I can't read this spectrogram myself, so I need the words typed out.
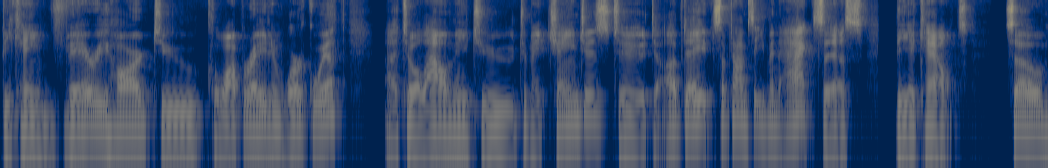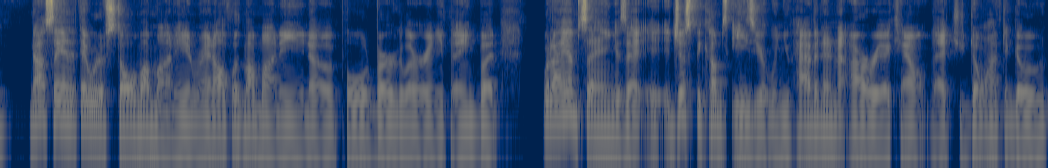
became very hard to cooperate and work with. Uh, to allow me to to make changes, to to update, sometimes even access the accounts. So, not saying that they would have stole my money and ran off with my money, you know, pulled burglar or anything, but what I am saying is that it, just becomes easier when you have it in an IRA account that you don't have to go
